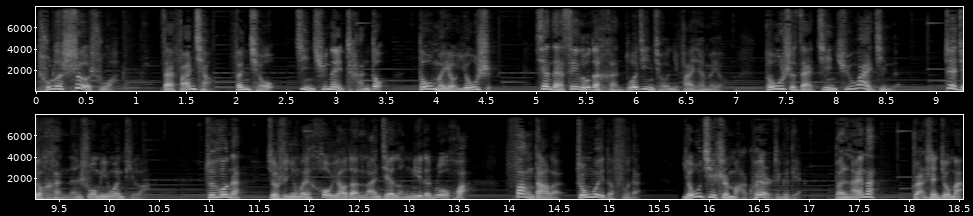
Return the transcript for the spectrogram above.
除了射术啊，在反抢、分球、禁区内缠斗都没有优势。现在 C 罗的很多进球，你发现没有，都是在禁区外进的，这就很能说明问题了。最后呢，就是因为后腰的拦截能力的弱化，放大了中卫的负担，尤其是马奎尔这个点，本来呢转身就慢，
